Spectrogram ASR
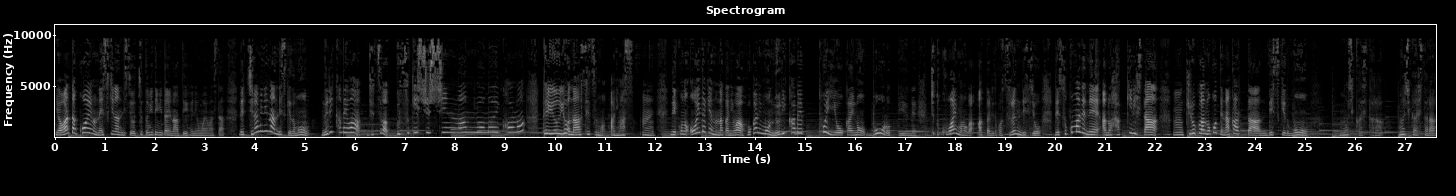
いや、ワンタンこういうのね、好きなんですよ。ちょっと見てみたいなっていうふうに思いました。で、ちなみになんですけども、塗り壁は、実は、薄木出身なんじゃないかなっていうような説もあります。うん。で、この大分県の中には、他にも塗り壁ぽい妖怪のボーロっていうね、ちょっと怖いものがあったりとかするんですよ。で、そこまでね、あの、はっきりした、うん、記録は残ってなかったんですけども、もしかしたら、もしかしたら、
